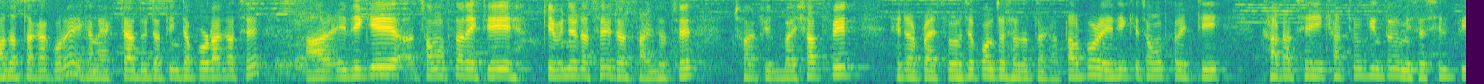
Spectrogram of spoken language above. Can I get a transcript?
হাজার টাকা করে। এখানে একটা, দুইটা, তিনটা প্রোডাক্ট আছে। আর এদিকে চমৎকার একটি ক্যাবিনেট আছে, এটার সাইজ হচ্ছে ছয় ফিট বাই সাত ফিট এটার প্রাইস পড়বে হচ্ছে পঞ্চাশ হাজার টাকা। তারপর এদিকে চমৎকার একটি খাট আছে। এই খাটটিও কিন্তু মিসেস শিল্পী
